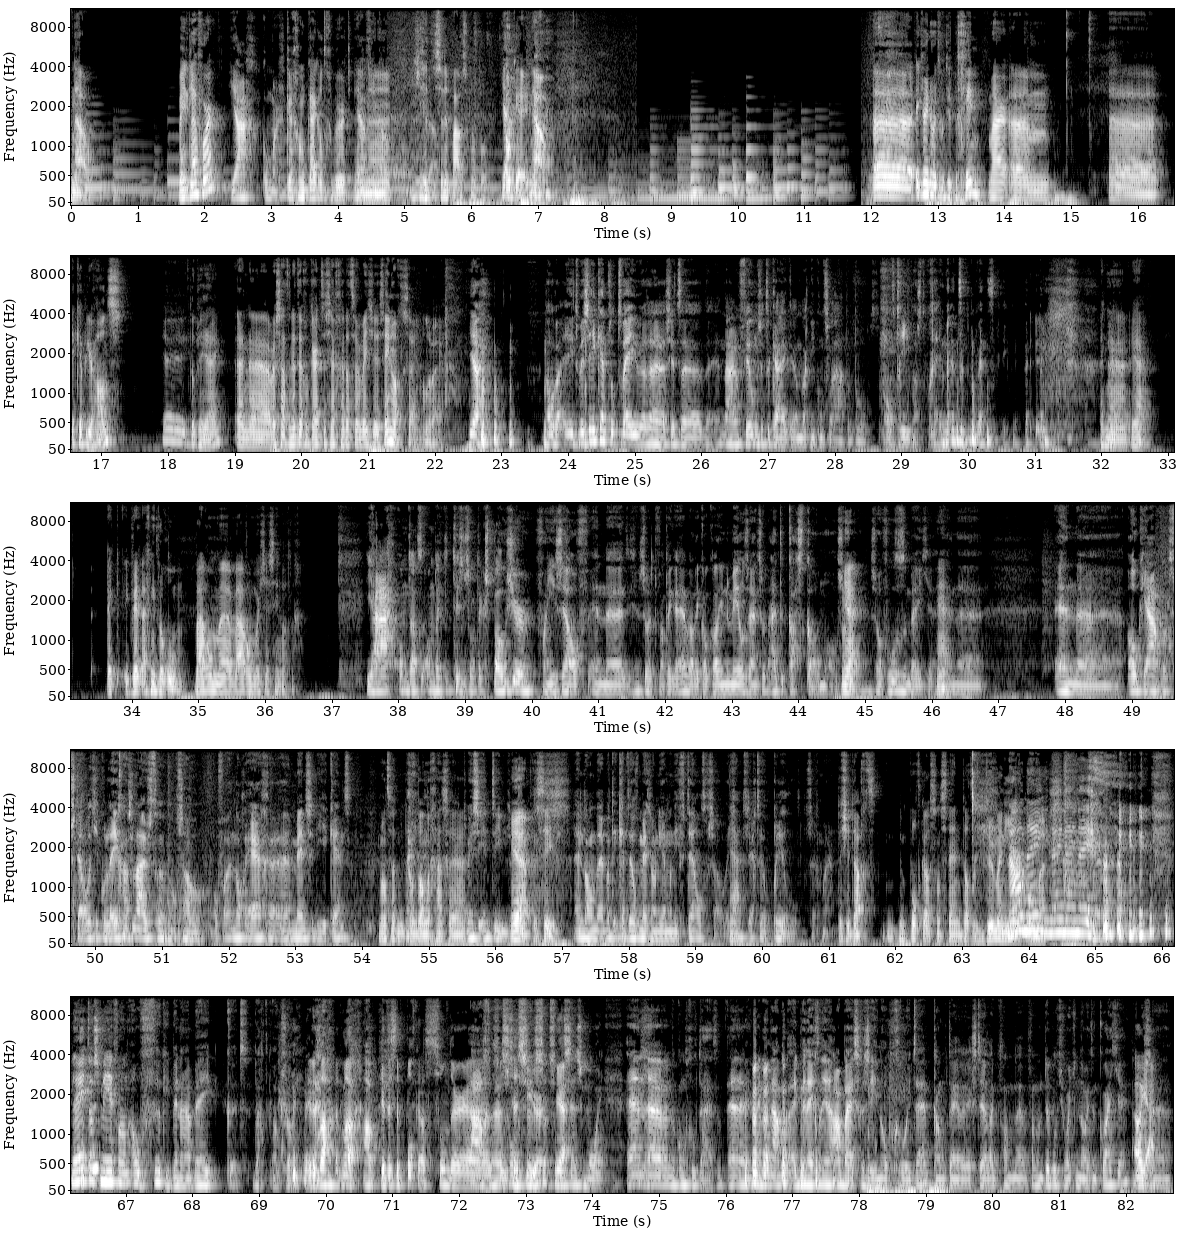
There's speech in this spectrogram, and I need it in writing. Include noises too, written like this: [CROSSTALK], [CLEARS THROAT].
Nou, ben je er klaar voor? Ja, kom maar. Ik ga gewoon kijken wat er gebeurt. Ja, en zien zet, zet een pauzeknop op. Ja. Oké, nou. [LAUGHS] Eh, ik weet nooit hoe ik dit begin, maar ehm, eh, ik heb hier Hans. Yay. Dat ben jij. En eh wij zaten net tegen elkaar te zeggen dat we een beetje zenuwachtig zijn, allebei. Ja. [LAUGHS] Allebei. Tenminste, ik heb tot twee uur eh, zitten, naar een film zitten kijken omdat ik niet kon slapen. Bijvoorbeeld. Half drie was het op een gegeven moment. [LAUGHS] En eh, ja, ik, ik weet eigenlijk niet waarom. Waarom, eh, waarom word jij zenuwachtig? Ja, omdat, omdat je- het is een soort exposure van jezelf. En eh, het is een soort, wat ik, hè, wat ik ook al in de mail zei, een soort uit de kast komen of zo. Zo voelt het een beetje. En, eh, en eh, ook ja, wat, stel dat je collega's luisteren of zo. Of eh, nog erger, eh, mensen die je kent. Want, dan gaan ze... Tenminste intiem. Ja, precies. En dan, want ik heb heel veel mensen nog niet helemaal niet verteld of zo. Weet je? Het is echt heel pril, zeg maar. Dus je dacht, een podcast van Stan, dat is dé manier Nou, nee, om... nee, nee, nee. [LAUGHS] [LAUGHS] nee, het was meer van, oh fuck, ik ben HB. Kut. Dacht ik, oh sorry. Nee, dat mag, het mag. Oh. Dit is de podcast zonder, eh, Ach, eh, zonder zonder censuur. zonder ja. censuur, mooi. En eh dat komt goed uit. Eh, ik, ben, [LAUGHS] namelijk, ik ben echt in een arbeidsgezin opgegroeid. Hè. Kan ik meteen weer stellen. Van, eh, van een dubbeltje word je nooit een kwartje. Oh, dus, ja.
